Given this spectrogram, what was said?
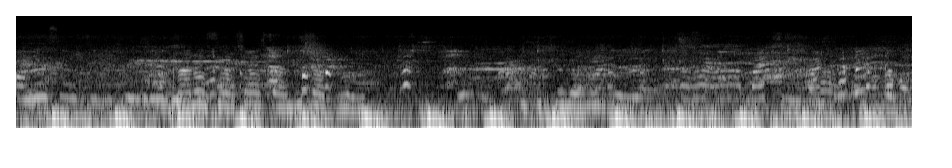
Thank you. Ben o şahsen bir kat vurdum. İkisini de vurdum ya. Bak şimdi bak.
